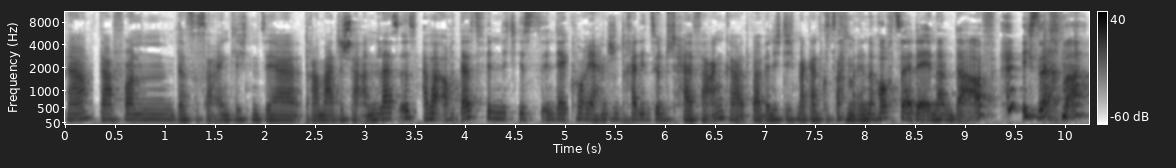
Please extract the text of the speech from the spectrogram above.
ja, davon, dass es eigentlich ein sehr dramatischer Anlass ist. Aber auch das, finde ich, ist in der koreanischen Tradition total verankert, weil wenn ich dich mal ganz kurz an meine Hochzeit erinnern darf, ich sag mal,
